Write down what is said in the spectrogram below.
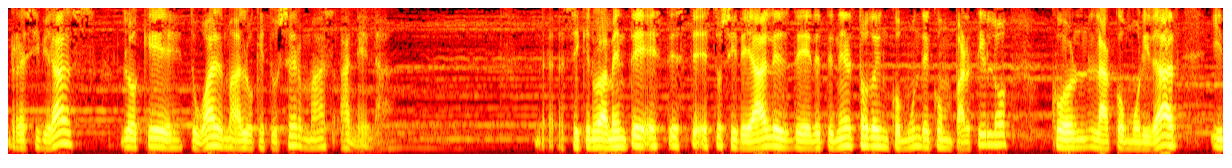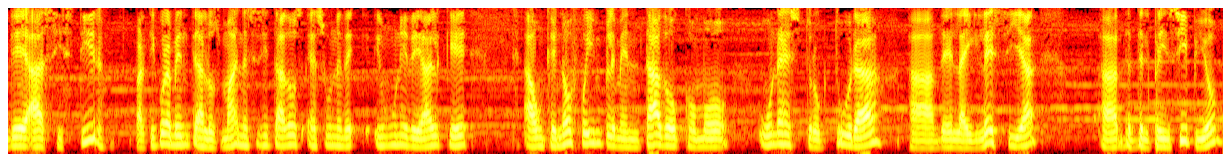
recibirás lo que tu alma, lo que tu ser más anhela. Así que nuevamente este, este, estos ideales de, de tener todo en común, de compartirlo con la comunidad y de asistir particularmente a los más necesitados es un, un ideal que aunque no fue implementado como una estructura uh, de la iglesia uh, desde el principio,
